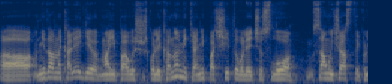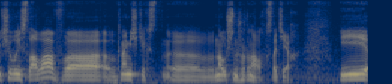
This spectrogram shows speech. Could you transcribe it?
Э, недавно коллеги мои по высшей школе экономики, они подсчитывали число, самые частые ключевые слова в, в экономических научных журналах, в статьях. И,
